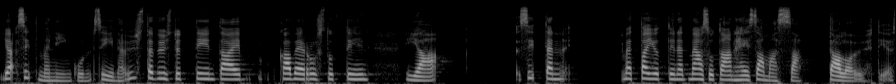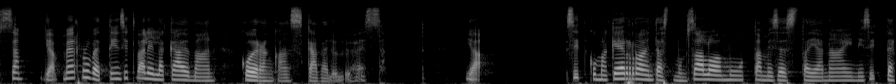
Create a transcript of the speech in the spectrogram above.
Ja sitten me niin kun siinä ystävystyttiin tai kaverustuttiin ja sitten me tajuttiin, että me asutaan hei samassa taloyhtiössä ja me ruvettiin sitten välillä käymään koiran kanssa kävelylyhessä. Ja sitten kun mä kerroin tästä mun Saloon muuttamisesta ja näin, niin sitten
